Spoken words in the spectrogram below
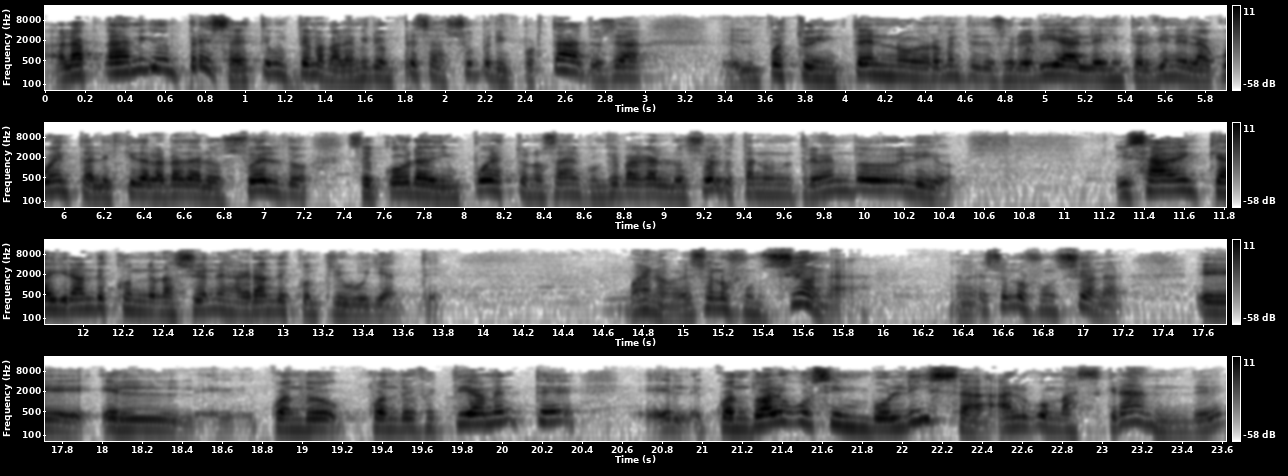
A la, a la microempresa, este es un tema para la microempresa súper importante. O sea, el impuesto interno, realmente tesorería, les interviene la cuenta, les quita la plata de los sueldos, se cobra de impuestos, no saben con qué pagar los sueldos, están en un tremendo lío. Y saben que hay grandes condonaciones a grandes contribuyentes. Bueno, eso no funciona. Eso no funciona. Eh, cuando, efectivamente, cuando algo simboliza algo más grande,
